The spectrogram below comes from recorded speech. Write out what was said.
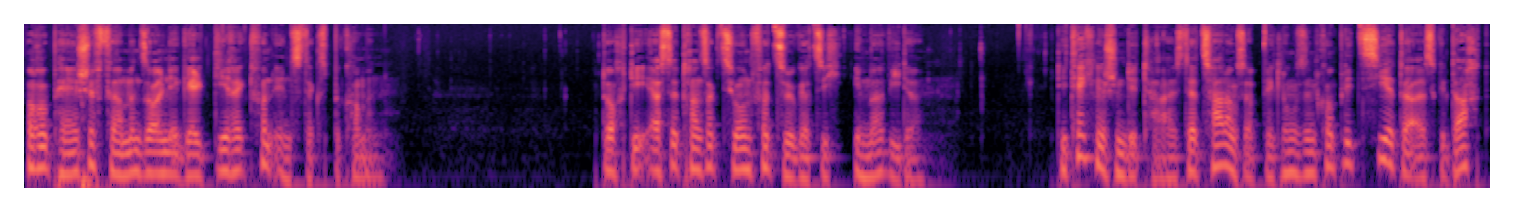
Europäische Firmen sollen ihr Geld direkt von Instex bekommen. Doch die erste Transaktion verzögert sich immer wieder. Die technischen Details der Zahlungsabwicklung sind komplizierter als gedacht,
